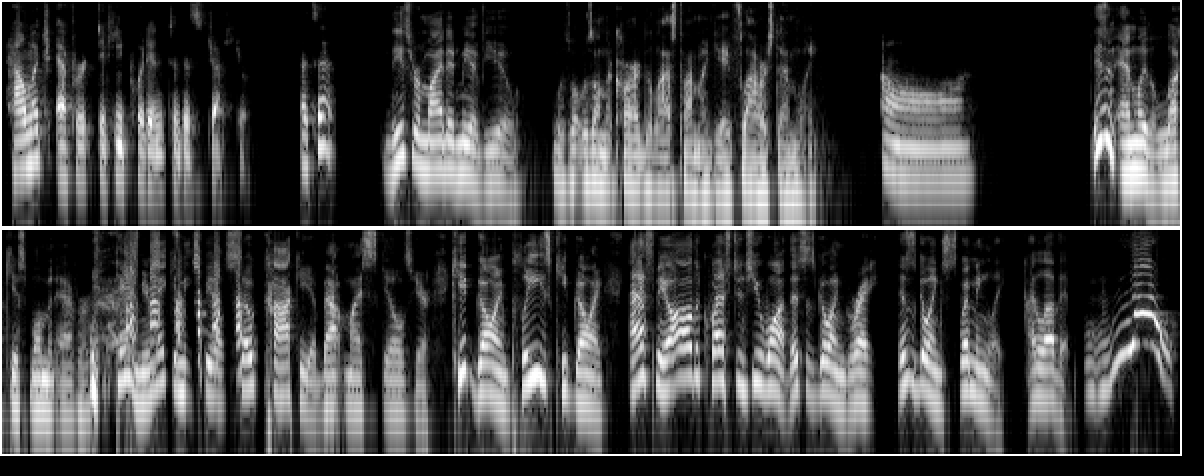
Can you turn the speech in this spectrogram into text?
how much effort did he put into this gesture? That's it. These reminded me of you, was what was on the card the last time I gave flowers to Emily. Aww. Isn't Emily the luckiest woman ever? Damn, you're making me feel so cocky about my skills here. Keep going. Please keep going. Ask me all the questions you want. This is going great. This is going swimmingly. I love it. Whoa!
